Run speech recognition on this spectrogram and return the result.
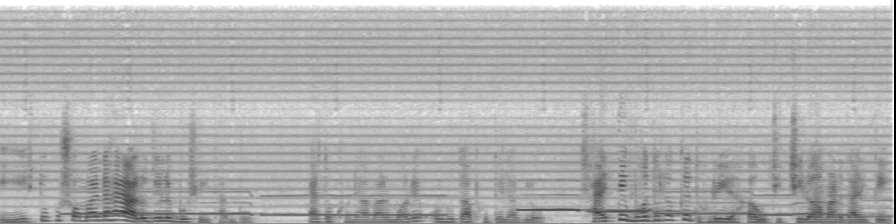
এইটুকু সময় না হয় আলো জ্বলে বসেই থাকব। এতক্ষণে আমার মনে অনুতাপ হতে লাগল। সাহিত্যিক ভদ্রলোককে ধরেই রাখা উচিত ছিল আমার গাড়িতে।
